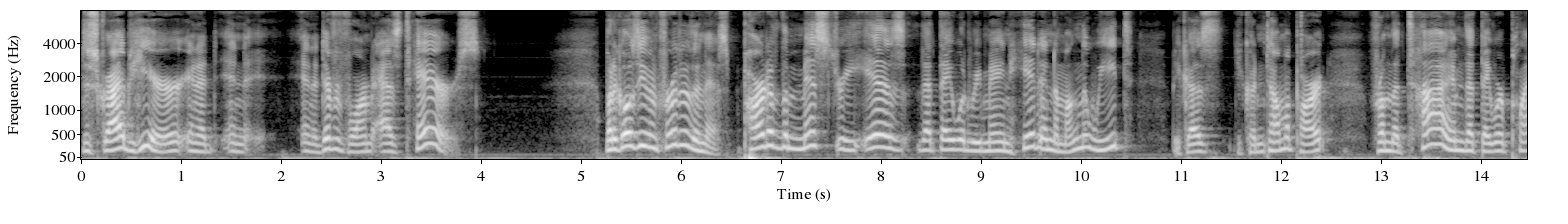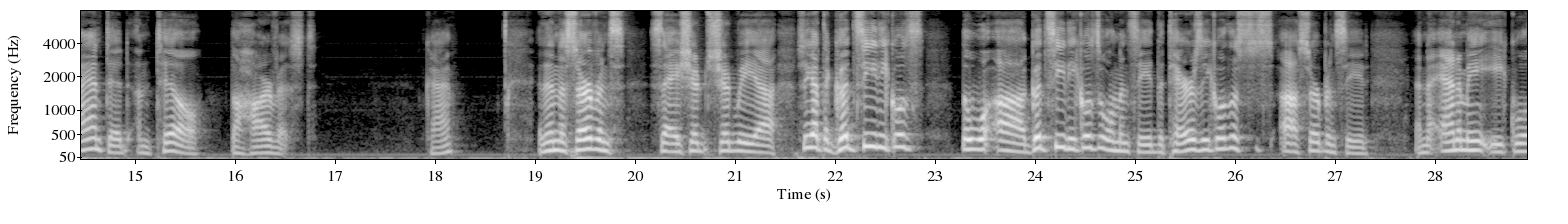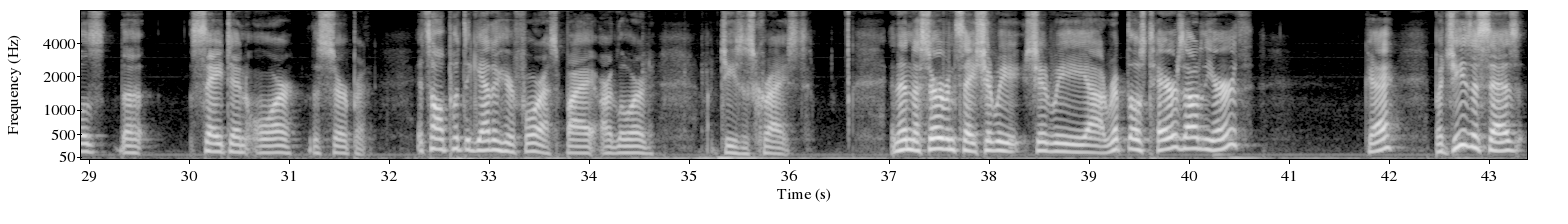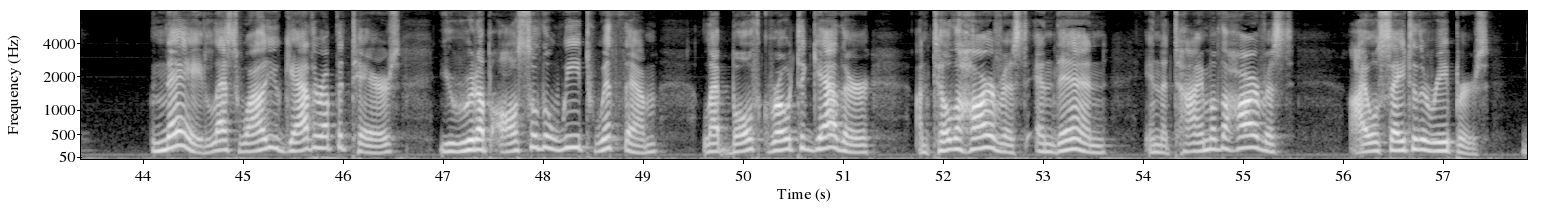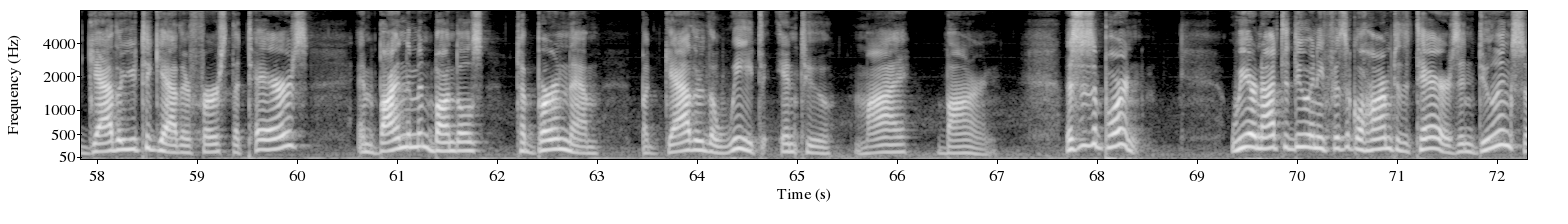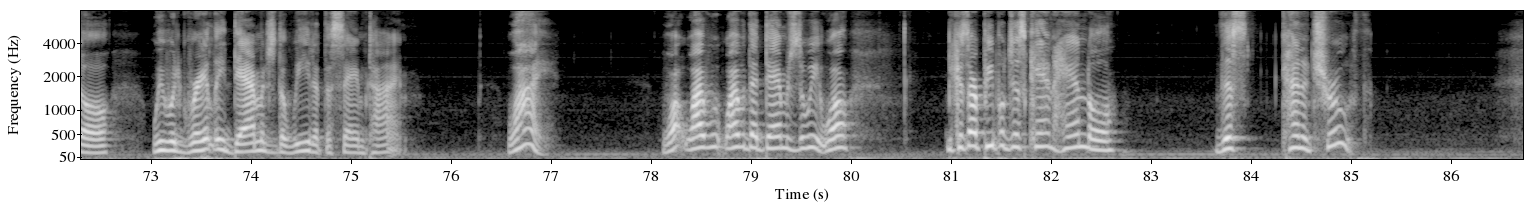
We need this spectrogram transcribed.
described here in a in in a different form as tares. But it goes even further than this. Part of the mystery is that they would remain hidden among the wheat because you couldn't tell them apart from the time that they were planted until the harvest. Okay? And then the servants say, should should we? Uh, so you got the good seed equals the uh, good seed equals the woman seed, the tares equal the uh, serpent seed, and the enemy equals the Satan or the serpent. It's all put together here for us by our Lord Jesus Christ. And then the servants say, "Should we should we uh, rip those tares out of the earth?" Okay, but Jesus says, "Nay, lest while you gather up the tares, you root up also the wheat with them. Let both grow together until the harvest, and then in the time of the harvest, I will say to the reapers, Gather you together first the tares, and bind them in bundles." To burn them, but gather the wheat into my barn. This is important. We are not to do any physical harm to the tares. In doing so, we would greatly damage the wheat at the same time. Why? Why, why, why would that damage the wheat? Well, because our people just can't handle this kind of truth.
